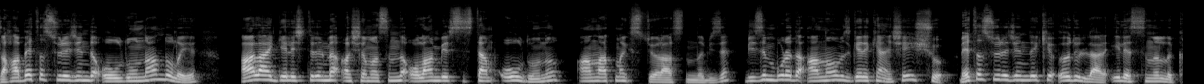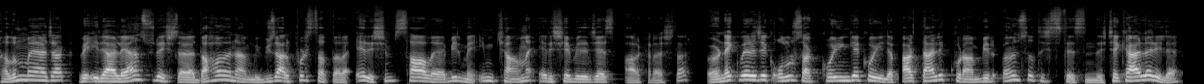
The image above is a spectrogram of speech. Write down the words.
Daha beta sürecinde olduğundan dolayı hala geliştirilme aşamasında olan bir sistem olduğunu anlatmak istiyor aslında bize. Bizim burada anlamamız gereken şey şu. Beta sürecindeki ödüller ile sınırlı kalınmayacak ve ilerleyen süreçlere daha önemli güzel fırsatlara erişim sağlayabilme imkanına erişebileceğiz arkadaşlar. Örnek verecek olursak CoinGecko ile partnerlik kuran bir ön satış sitesinde şekerler ile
